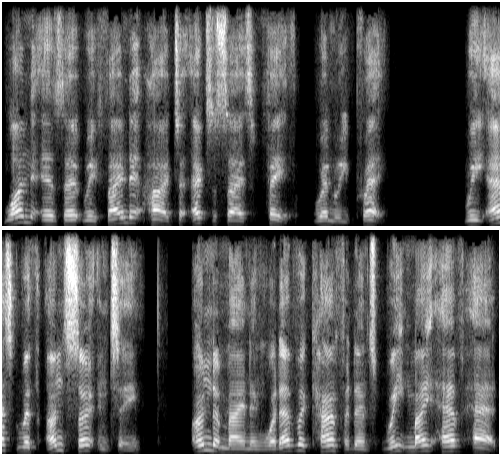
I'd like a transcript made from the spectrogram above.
One is that we find it hard to exercise faith when we pray. We ask with uncertainty, undermining whatever confidence we might have had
